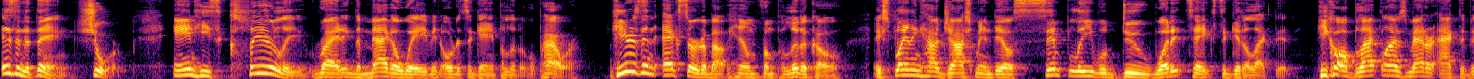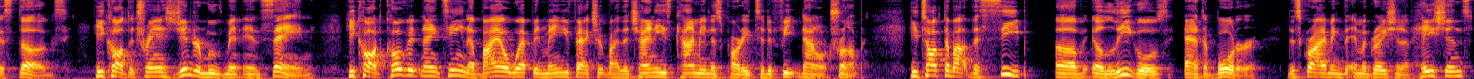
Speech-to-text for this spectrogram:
isn't a thing, sure. And he's clearly riding the MAGA wave in order to gain political power. Here's an excerpt about him from Politico explaining how Josh Mandel simply will do what it takes to get elected. He called Black Lives Matter activists thugs. He called the transgender movement insane. He called COVID 19 a bioweapon manufactured by the Chinese Communist Party to defeat Donald Trump. He talked about the seep of illegals at the border, describing the immigration of Haitians,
